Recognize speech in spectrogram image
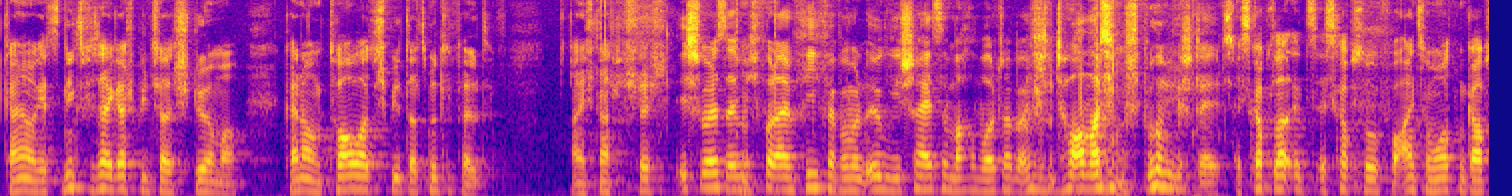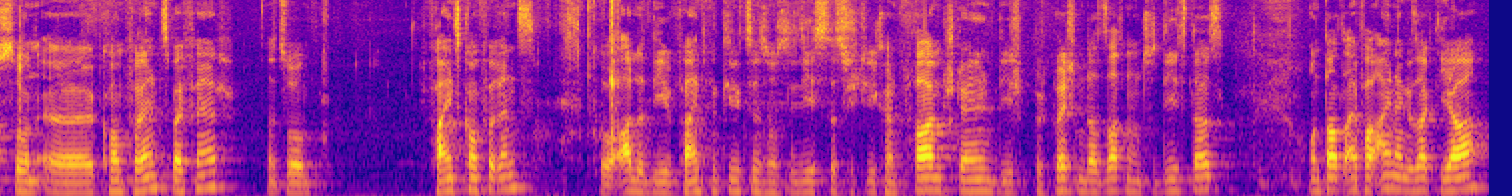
keine Ahnung, jetzt nichts Seiger spielt als Stürmer. Keine Ahnung, Torwart spielt als Mittelfeld. Eigentlich nicht schlecht. Ich schwöre, erinnert mich voll an FIFA, wenn man irgendwie Scheiße machen wollte, hat man irgendwie einen Torwart im Sturm gestellt. Es gab, es, es gab so, vor ein, zwei Monaten gab es so eine äh, Konferenz bei Fair, also Vereinskonferenz. So alle, die Vereinsmitglied sind, so dies, das, die können Fragen stellen, die besprechen da Sachen und so dies, das. Und da hat einfach einer gesagt, ja,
